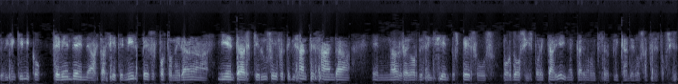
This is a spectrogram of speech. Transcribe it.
de origen químico se venden hasta 7 mil pesos por tonelada, mientras que el uso de fertilizantes anda en alrededor de 600 pesos por dosis por hectárea y en hectárea normalmente se aplican de 2 a 3 dosis.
